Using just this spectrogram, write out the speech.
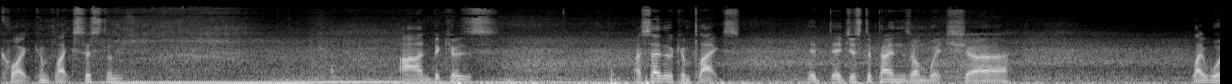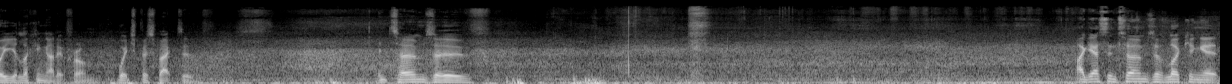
quite complex systems and because I say they're complex it, it just depends on which uh, like where you're looking at it from which perspective in terms of I guess in terms of looking at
